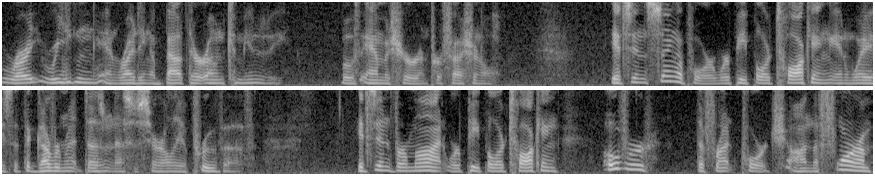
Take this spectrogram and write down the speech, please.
reading and writing about their own community, both amateur and professional. It's in Singapore where people are talking in ways that the government doesn't necessarily approve of. It's in Vermont where people are talking over the front porch on the forum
